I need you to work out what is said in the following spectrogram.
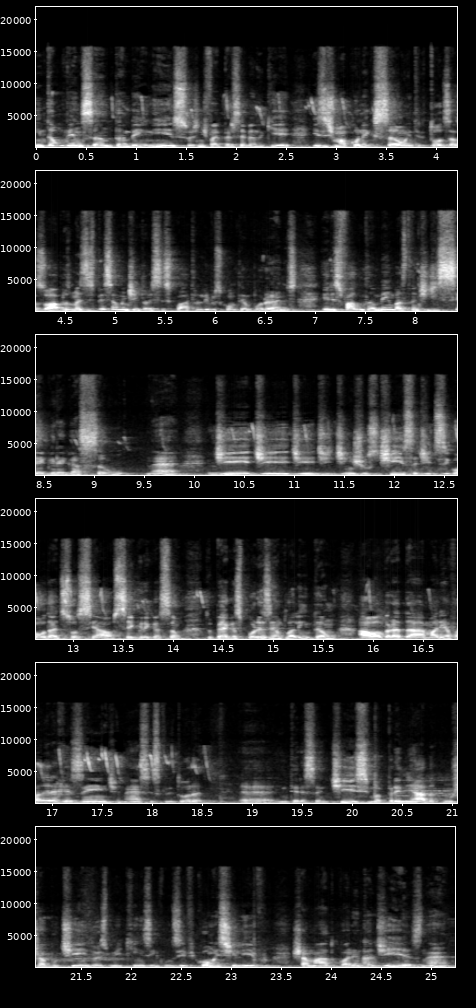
Então, pensando também nisso, a gente vai percebendo que existe uma conexão entre todas as obras, mas mas especialmente então esses quatro livros contemporâneos, eles falam também bastante de segregação, né? De, de, de, de, de injustiça, de desigualdade social, segregação. Tu pegas, por exemplo, ali então a obra da Maria Valéria Rezende, né? Essa escritora é, interessantíssima, premiada com o Jabuti em 2015, inclusive, com este livro chamado 40 Dias, né?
